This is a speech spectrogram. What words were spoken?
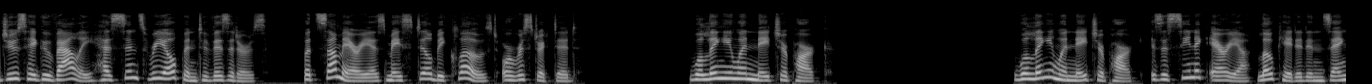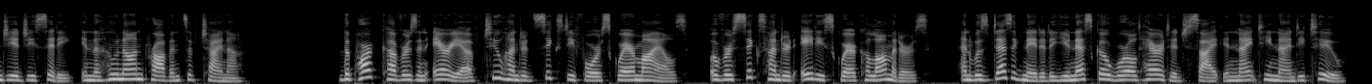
Zhuhezhi Valley has since reopened to visitors, but some areas may still be closed or restricted. Wulingyuan Nature Park Wulingyuan Nature Park is a scenic area located in Zhangjiajie City in the Hunan province of China. The park covers an area of 264 square miles, over 680 square kilometers, and was designated a UNESCO World Heritage Site in 1992.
